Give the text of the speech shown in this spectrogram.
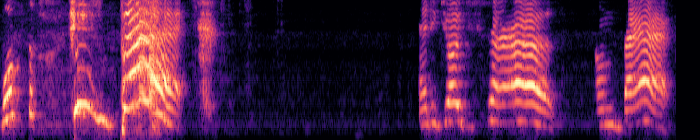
what the? He's back! Andy Josie said, I'm back.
